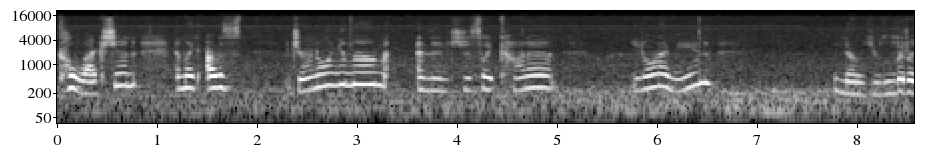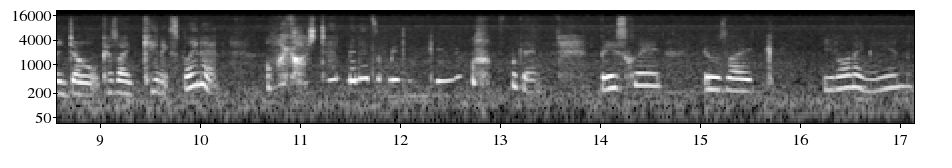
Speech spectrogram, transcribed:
collection, and like, I was journaling in them, and then just like kind of, you know what I mean? No, you literally don't, because I can't explain it. Oh my gosh, 10 minutes of me talking. okay, basically, it was like, you know what I mean?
